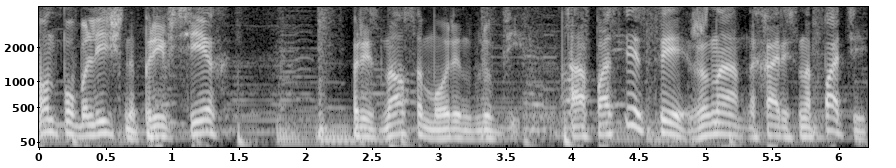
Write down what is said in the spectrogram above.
он публично при всех признался Морин в любви. А впоследствии жена Харрисона Патти,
